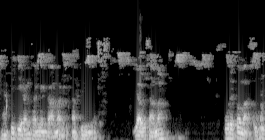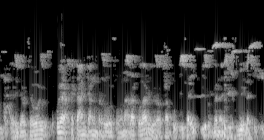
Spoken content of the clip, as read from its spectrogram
Nanti tirang sambil kamar Nabi ya Usama Urip kok maksud dari jauh-jauh, kue kecancang terus, nak rakelar ya rasa putih saya ikut karena si duit lah sih.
